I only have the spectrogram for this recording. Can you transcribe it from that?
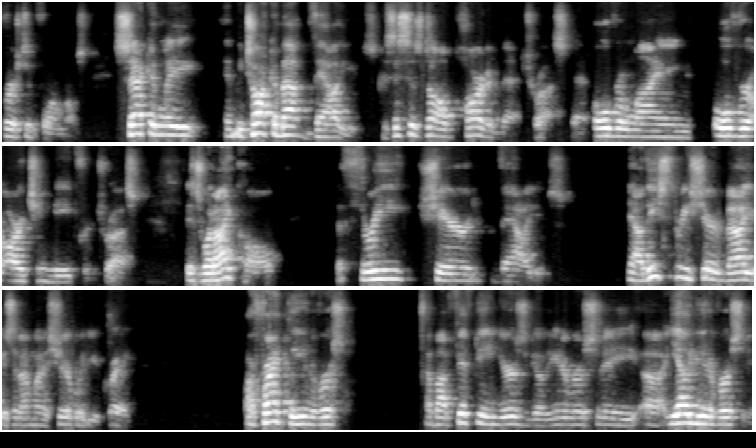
first and foremost. Secondly, and we talk about values because this is all part of that trust, that overlying, overarching need for trust is what I call the three shared values. Now, these three shared values that I'm going to share with you, Craig, are frankly universal. About 15 years ago, the University, uh, Yale University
